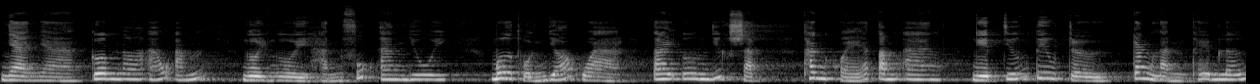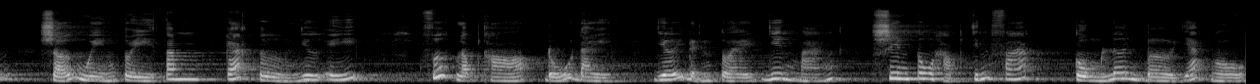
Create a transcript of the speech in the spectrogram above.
nhà nhà cơm no áo ấm, người người hạnh phúc an vui, mưa thuận gió hòa, tai ương dứt sạch, thân khỏe tâm an, nghiệp chướng tiêu trừ, căn lành thêm lớn, sở nguyện tùy tâm, các tường như ý. Phước lộc thọ đủ đầy, giới định tuệ viên mãn, siêng tu học chính pháp, cùng lên bờ giác ngộ.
